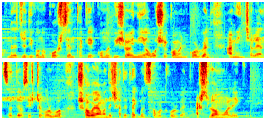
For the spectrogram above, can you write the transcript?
আপনাদের যদি কোনো কোশ্চেন থাকে, কোনো বিষয় নিয়ে অবশ্যই কমেন্ট করবেন। আমি ইনশাল্লাহ অ্যান্সার দেওয়ার চেষ্টা করব। সবাই আমাদের সাথে থাকবেন সাপোর্ট করবেন। আসসালামু আলাইকুম।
